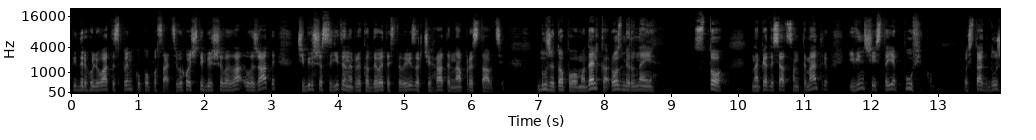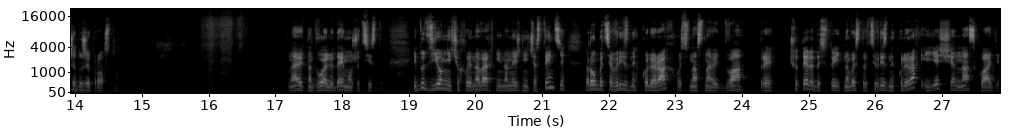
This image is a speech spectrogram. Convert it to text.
підрегулювати спинку по посадці. Ви хочете більше лежати чи більше сидіти, наприклад, дивитись телевізор чи грати на приставці. Дуже топова моделька. Розмір у неї 100 на 50 см, і він ще й стає пуфіком. Ось так дуже-дуже просто. Навіть на двоє людей можуть сісти. Ідуть зйомні чохли на верхній і на нижній частинці. Робиться в різних кольорах. Ось в нас навіть 2, 3, 4 десь стоїть на виставці в різних кольорах і є ще на складі.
